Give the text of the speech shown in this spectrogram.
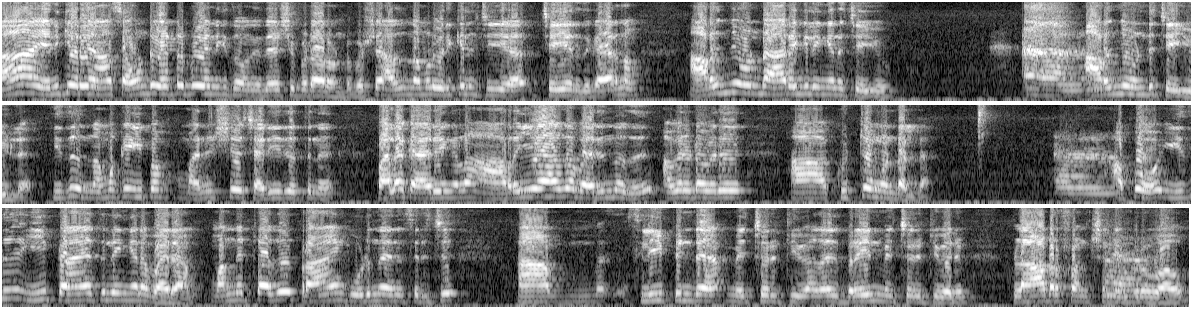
ആ എനിക്കറിയാം ആ സൗണ്ട് കേട്ടപ്പോഴേ എനിക്ക് തോന്നി ദേഷ്യപ്പെടാറുണ്ട്. പക്ഷെ അത് നമ്മൾ ഒരിക്കലും ചെയ്യ ചെയ്യരുത്. കാരണം അറിഞ്ഞുകൊണ്ട് ആരെങ്കിലും ഇങ്ങനെ ചെയ്യൂ. അറിഞ്ഞുകൊണ്ട് ചെയ്യൂല ഇത് നമുക്ക് ഇപ്പം മനുഷ്യ ശരീരത്തിന് പല കാര്യങ്ങളും അറിയാതെ വരുന്നത് അവരുടെ ഒരു കുറ്റം കൊണ്ടല്ല. അപ്പോ അപ്പോൾ ഇത് ഈ പ്രായത്തിൽ ഇങ്ങനെ വരാം. വന്നിട്ട് അത് പ്രായം കൂടുന്നതനുസരിച്ച് സ്ലീപ്പിന്റെ മെച്ചൂരിറ്റി അതായത് ബ്രെയിൻ മെച്ചൂരിറ്റി വരും ബ്ലാഡർ ഫങ്ഷൻ ഇമ്പ്രൂവ് ആവും.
